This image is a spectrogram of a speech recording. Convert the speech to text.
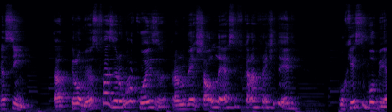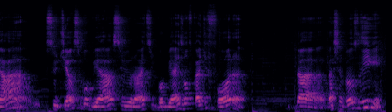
Assim, tá pelo menos fazendo alguma coisa para não deixar o Leicester ficar na frente dele. Porque se bobear, se o Chelsea bobear, se o United bobear, eles vão ficar de fora da, da Champions League.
